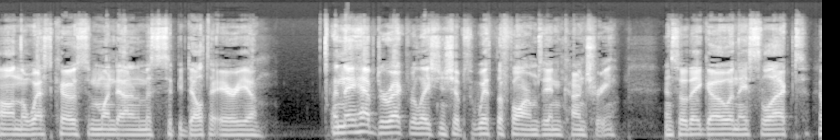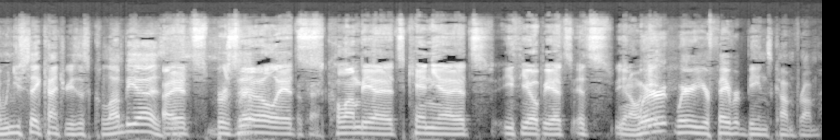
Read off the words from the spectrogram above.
on the West Coast and one down in the Mississippi Delta area. And they have direct relationships with the farms in country. And so they go and they select And when you say country, is this Colombia? Is uh, this it's Brazil, it's Okay. Colombia, it's Kenya, it's Ethiopia, it's it's you know Where it- where your favorite beans come from?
